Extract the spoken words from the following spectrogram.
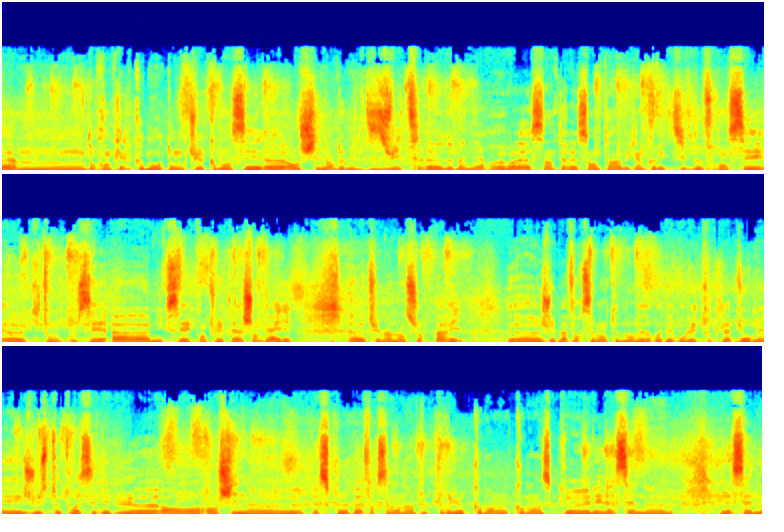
Euh, donc en quelques mots, donc tu as commencé en Chine en 2018 euh, de manière voilà assez intéressante hein, avec un collectif de Français qui t'ont poussé à mixer quand tu étais à Shanghai. Tu es maintenant sur Paris. Je vais pas forcément te demander de redérouler toute la bio, mais juste toi, ces débuts en, Chine, parce que bah, forcément on est un peu curieux. Comment comment est-ce qu'elle est la scène la scène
